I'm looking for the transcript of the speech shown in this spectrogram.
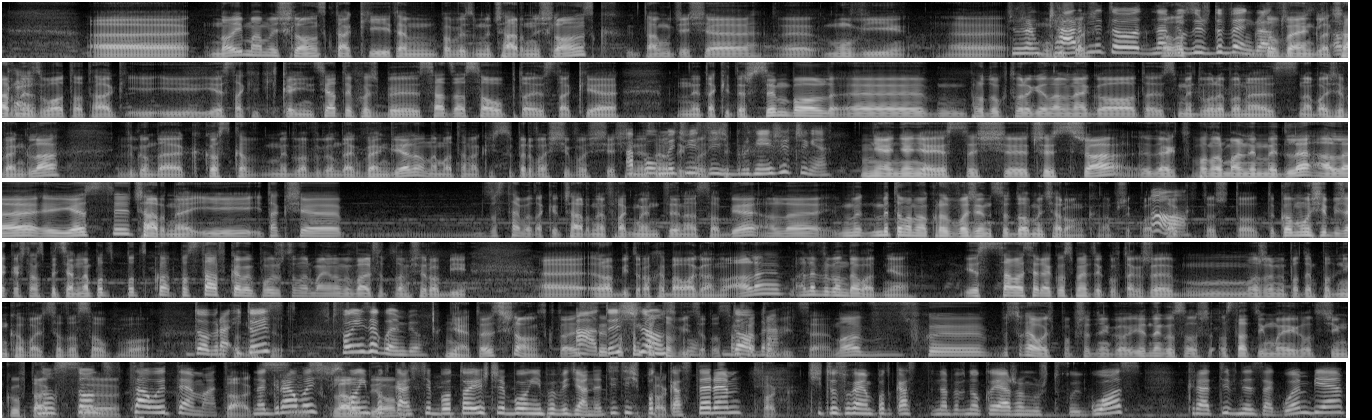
E, no i mamy Śląsk, taki ten powiedzmy czarny Śląsk, tam gdzie się e, mówi E, Przepraszam, czarny to nawiązujesz no, do węgla. Do węgla, czarne złoto, tak. I, I, jest takie kilka inicjatyw, choćby Sadza Soap to jest takie, taki też symbol e, produktu regionalnego, to jest mydło robione na bazie węgla. Wygląda jak kostka mydła, wygląda jak węgiel, ona ma tam jakieś super właściwości. A po myciu jesteś brudniejszy czy nie? Nie, nie, nie, jesteś e, czystsza, jak po normalnym mydle, ale jest czarne i, i tak się zostawia takie czarne fragmenty na sobie, ale my, my to mamy akurat w łazience do mycia rąk na przykład, O. tak? Też to, tylko musi być jakaś tam specjalna pod, pod, podstawka, jak położysz to normalnie na mywalce, to tam się robi, e, robi trochę bałaganu, ale, ale wygląda ładnie. Jest cała seria kosmetyków, także możemy potem podlinkować co to są, bo... Dobra, i to pewno jest w Twoim Zagłębiu. Nie, to jest Śląsk, to, jest, A, to jest są Śląsku. Katowice, to są Dobra. Katowice. No, w, słuchałaś poprzedniego, jednego z os- ostatnich moich odcinków, tak? no z, stąd e, cały temat. tak, z- Nagrałeś z w swoim podcaście, bo to jeszcze było niepowiedziane. Ty jesteś podcasterem. tak. Ci, co słuchają podcasty, na pewno kojarzą już Twój głos. Kreatywne Zagłębie.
